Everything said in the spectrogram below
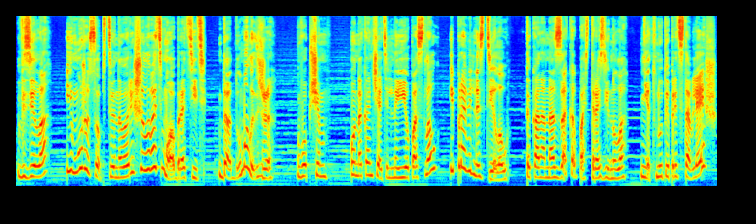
Взяла и мужа собственного решила во тьму обратить. Додумалась же. В общем, он окончательно ее послал и правильно сделал. Так она на Зака пасть разинула. Нет, ну ты представляешь?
